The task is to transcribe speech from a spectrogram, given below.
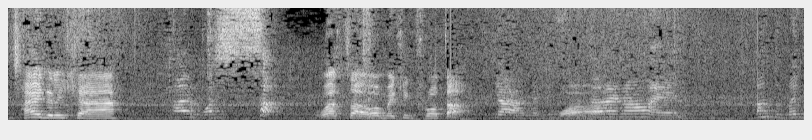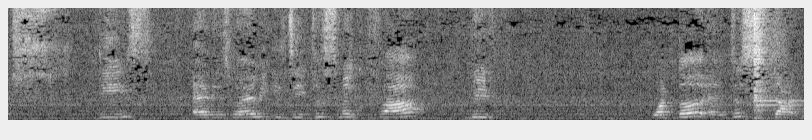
Hi, Delisha. Hi, what's up? What's up? Oh, making prota. Yeah, I'm making Wow. wow. right now and I want to make this and it's very easy. Just make flour with water and just done.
